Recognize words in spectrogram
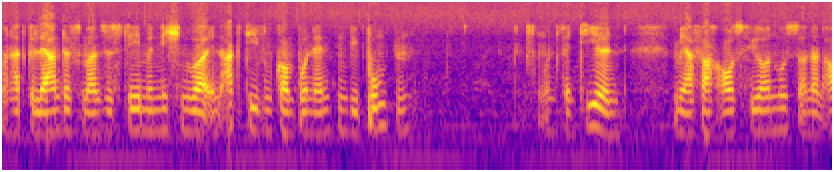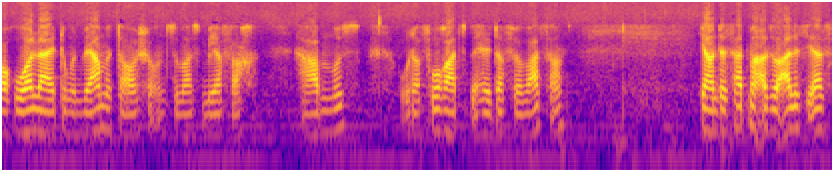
man hat gelernt, dass man Systeme nicht nur in aktiven Komponenten wie Pumpen und Ventilen mehrfach ausführen muss, sondern auch Rohrleitungen, Wärmetauscher und sowas mehrfach haben muss oder Vorratsbehälter für Wasser. Ja, und das hat man also alles erst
